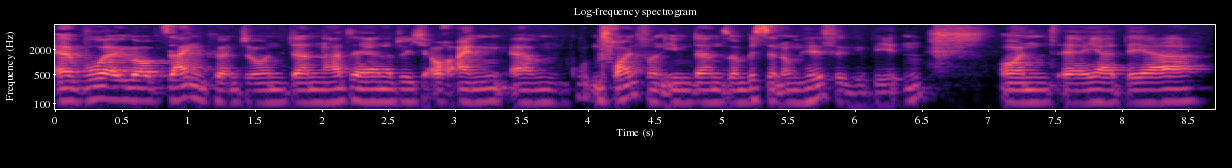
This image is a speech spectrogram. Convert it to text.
äh, wo er überhaupt sein könnte. Und dann hatte er natürlich auch einen ähm, guten Freund von ihm dann so ein bisschen um Hilfe gebeten. Und äh, ja, der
